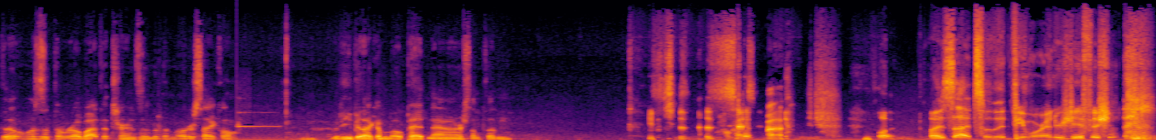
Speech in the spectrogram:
the was it the robot that turns into the motorcycle? Would he be like a moped now or something? It's just a Vespa. Why is that? So they'd be more energy efficient?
